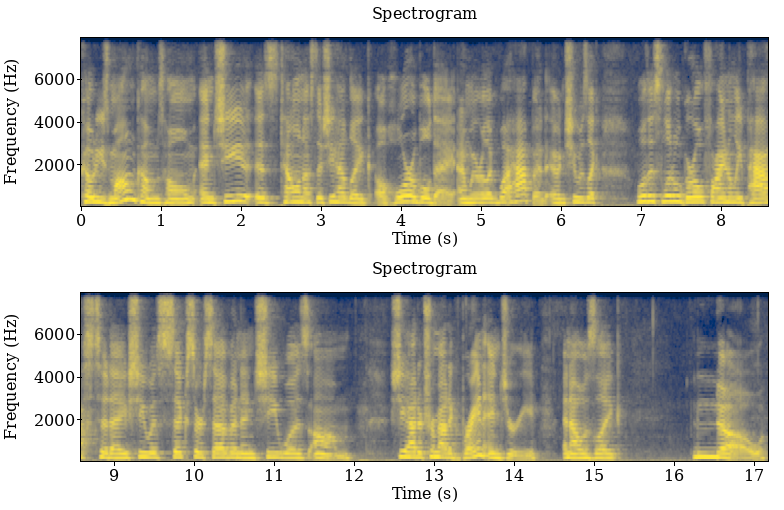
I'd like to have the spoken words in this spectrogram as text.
Cody's mom comes home and she is telling us that she had like a horrible day. And we were like, what happened? And she was like, well, this little girl finally passed today. She was six or seven and she was, um, she had a traumatic brain injury. And I was like, no.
